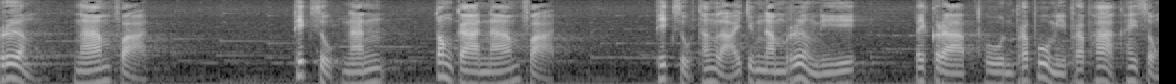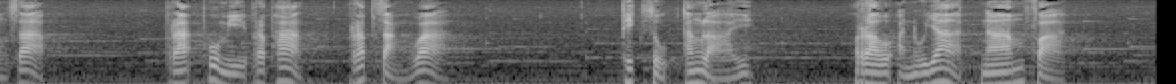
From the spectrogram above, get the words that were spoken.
เรื่อง น้ำฝาด ภิกษุนั้นต้องการน้ำฝาด ภิกษุทั้งหลายจึงนำเรื่องนี้ ไปกราบทูลพระผู้มีพระภาคให้ทรงทราบพพระผู้มีพระภาครับสั่งว่า ภิกษุทั้งหลาย เราอนุญาตน้ำฝาด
